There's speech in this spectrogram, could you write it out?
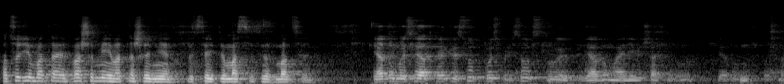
Подсудимый Матаев, ваше мнение в отношении представителей массовой информации? Я думаю, если открытый суд, пусть присутствует. Я думаю, они мешать не будут. Я думаю, что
